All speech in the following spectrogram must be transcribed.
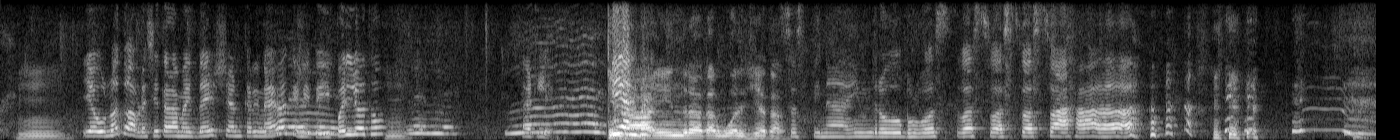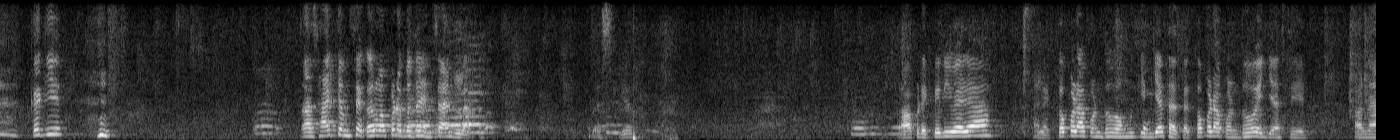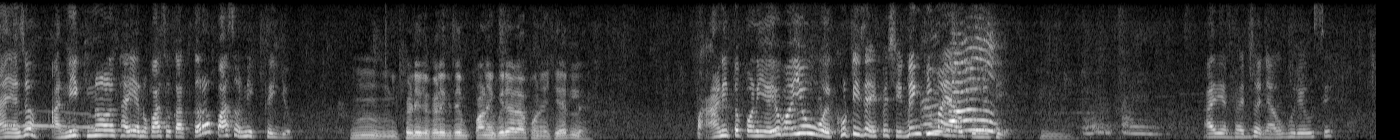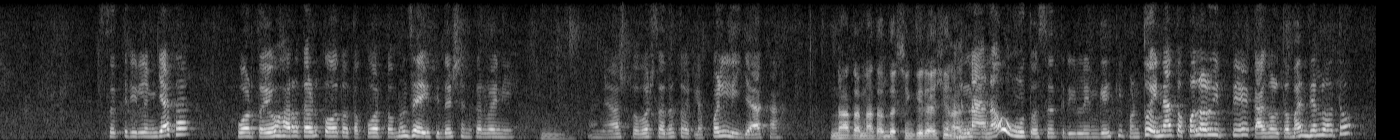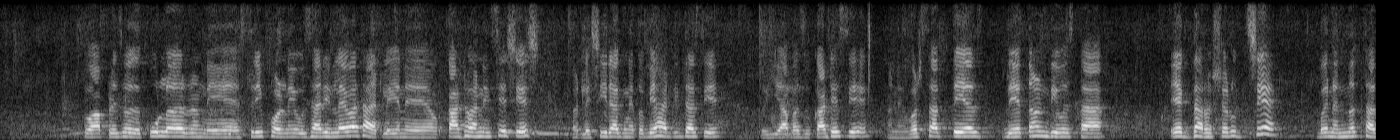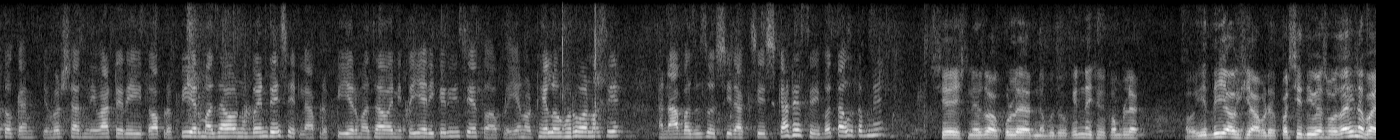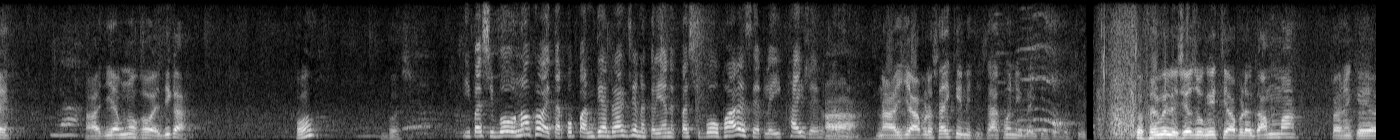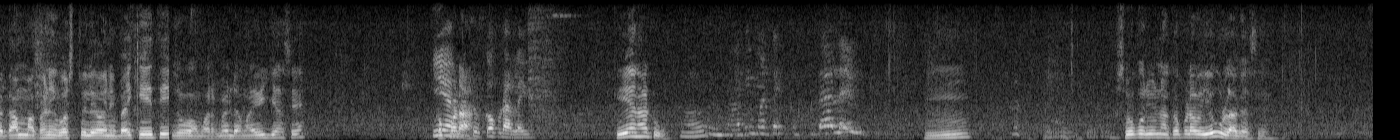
એવું નતું આપણે સીતારામાં દર્શન કરીને આવ્યા કે નહીં તો એ પલ્યો થો એટલે. ઇન્દ્ર કાક બોલ છે કાક. ઇન્દ્રો ભ્રુવ સ્વ સ્વ સ્વ સ્વાહા. કકીએ આ સાચમ છે કરવા પડે બધાને ચાંદલા બસ તો આપણે કરી વાળ્યા અને કપડાં પણ ધોવા મૂકીને ગયા હતા કપડાં પણ ધોવાઈ ગયા છે. અને અહીંયા જો આ નીક ન થાય એનું પાછું કાંક કરો પાછો નીક થઈ ગયો. હમ ઘડીક ઘડીક તેમ પાણી ભર્યા રાખવાનું છે એટલે. પાણી તો પણ એમાં એવું હોય ખૂટી જાય પછી ડંકીમાં આવતું નથી. આર્યન ભાઈ જો ને ઉભું રહેવું છે. છત્રી લઈને ગયા હતા. પોર તો એવો સારો તડકો હતો તો પોર તો મજા આવી હતી દર્શન કરવાની. અને આજ તો વરસાદ હતો એટલે પલ્લી ગયા આખા. નાતા નાતા દર્શન કર્યા છે ને આજે ના ના હો, હું તો છત્રી લઈને ગઈ હતી પણ તોય ના તો કલર તે કાગળ તો બાંધેલો હતો. તો આપણે જો કુલર અને શ્રીફળ ને એવું ઝારીને લાવ્યા હતા એટલે એને કાઢવાની છે શેષ એટલે શિરાગને તો બેહાડી દીધા છે. તો એ આ બાજુ કાઢે છે અને વરસાદ તે બે ત્રણ દિવસ થા એક ધારો શરૂ જ છે. બને નથી થતો કેમ કે વરસાદની વાટે રહી તો આપણે પિયરમાં જવાનું બંધ રહેશે એટલે આપણે પિયરમાં જવાની તૈયારી કરવી છે તો આપણે એનો ઠેલો ભરવાનો છે. અને આ બાજુ જો શિરાગ શેષ કાઢે છે એ બતાવું તમને. શેષ ને જો કુલેર ને બધું કરી નાખ્યું કમ્પ્લેટ હવે એ દઈ આવશે આપણે. પછી દિવસ જાય ને ભાઈ? આજે એમ ન ખવાય દીકા? હો? બસ. એ પાછી બહુ ન ખવાય તાર પપ્પાને ધ્યાન રાખજે ને એને પાછી બહુ ભાવે છે એટલે એ ખાઈ જાય હા. ના હજી આપણે સાયકી નથી સાખવાની બાકી છે પછી તો ફેમિલી સેજો ગઈ હતી આપણે ગામમાં કારણ કે ગામમાં ઘણી વસ્તુ લેવાની બાકી હતી. જો અમારા મેડમ આવી ગયા છે. કપડા? કપડાં. લઈ? કિયન હાટું હમ. છોકરીઓના કપડાં એવું લાગે છે?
